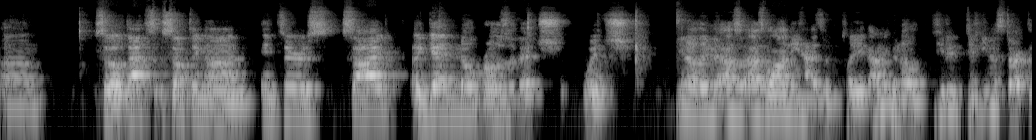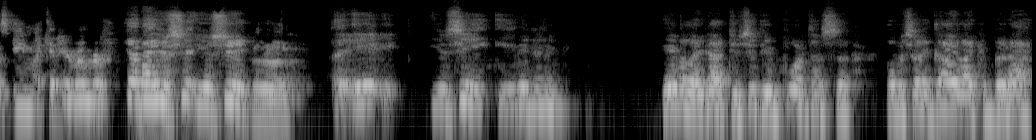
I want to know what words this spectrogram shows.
Um, so that's something on Inter's side. Again, no Brozovic, which you know they as Asllani hasn't played. I don't even know. He did. Did he even start this game? I can't even remember. Yeah, but you see, you see, I don't uh, eh, you see, even in a game like that, you see the importance uh, of a guy like Berard.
